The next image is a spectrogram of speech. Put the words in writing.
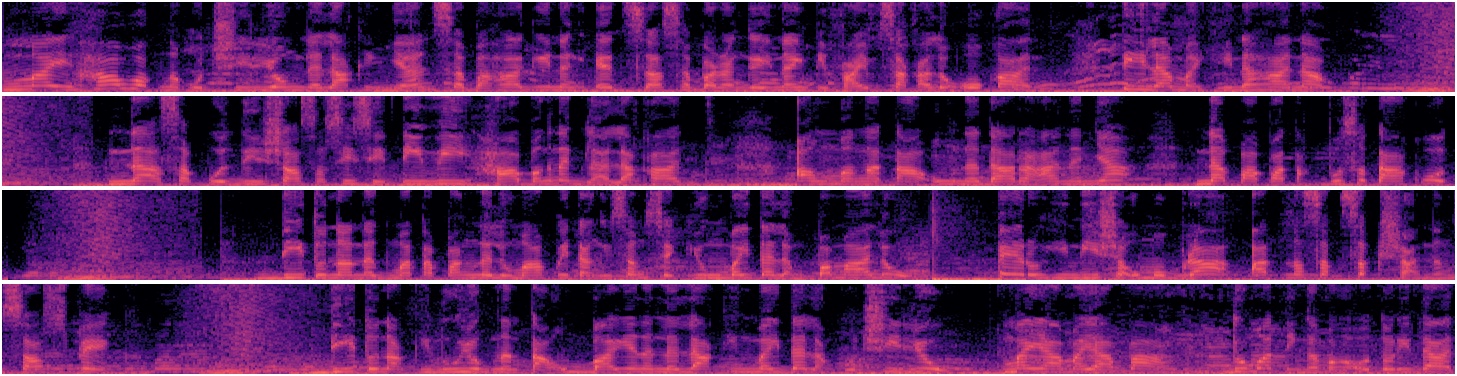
May hawak na kutsilyong lalaking yan sa bahagi ng EDSA sa Barangay 95 sa Caloocan. Tila may hinahanap. Nasa pool din siya sa CCTV habang naglalakad. Ang mga taong nadaraanan niya napapatakbo sa takot. Dito na nagmatapang na lumapit ang isang sekyong may dalang pamalo. Pero hindi siya umobra at nasaksak siya ng suspect. Dito na kinuyog ng taong bayan ng lalaking may dalang kutsilyo. Maya-maya pa, dumating ang mga otoridad.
